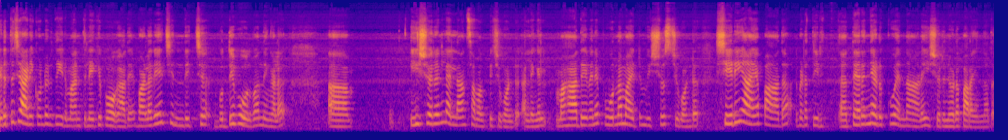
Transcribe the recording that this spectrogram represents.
എടുത്തു ചാടിക്കൊണ്ടൊരു തീരുമാനത്തിലേക്ക് പോകാതെ വളരെ ചിന്തിച്ച് ബുദ്ധിപൂർവം നിങ്ങൾ ഈശ്വരനിലെല്ലാം സമർപ്പിച്ചുകൊണ്ട് അല്ലെങ്കിൽ മഹാദേവനെ പൂർണമായിട്ടും വിശ്വസിച്ചുകൊണ്ട് ശരിയായ പാത ഇവിടെ തിരി തിരഞ്ഞെടുക്കൂ എന്നാണ് ഈശ്വരനോട് പറയുന്നത്.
